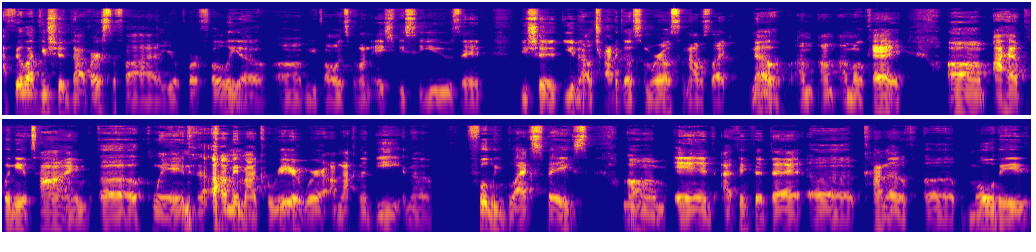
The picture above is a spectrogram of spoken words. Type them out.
"I feel like you should diversify your portfolio. Um, you've always been on HBCUs, and you should, you know, try to go somewhere else." And I was like, "No, I'm I'm, I'm okay. Um, I have plenty of time uh, when I'm in my career where I'm not going to be in a fully black space." Um, and I think that that uh, kind of uh, molded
